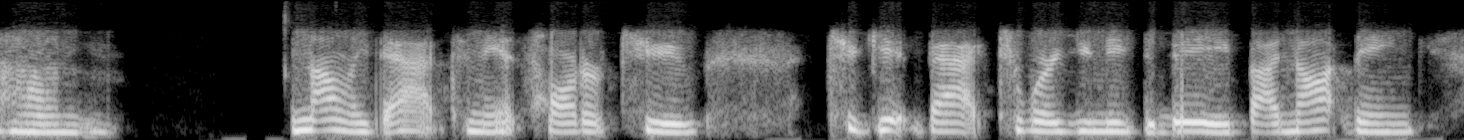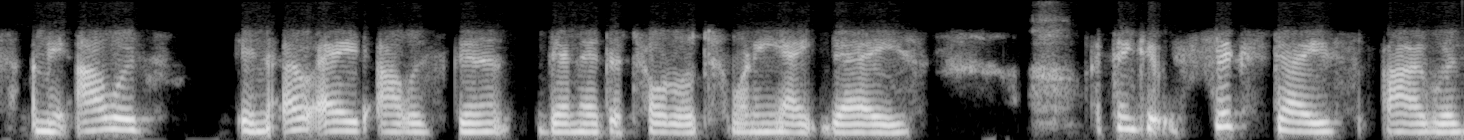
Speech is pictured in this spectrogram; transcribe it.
Um, not only that, to me, it's harder to to get back to where you need to be by not being. I mean, I was in 08, I was then then at a total of 28 days. I think it was six days I was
